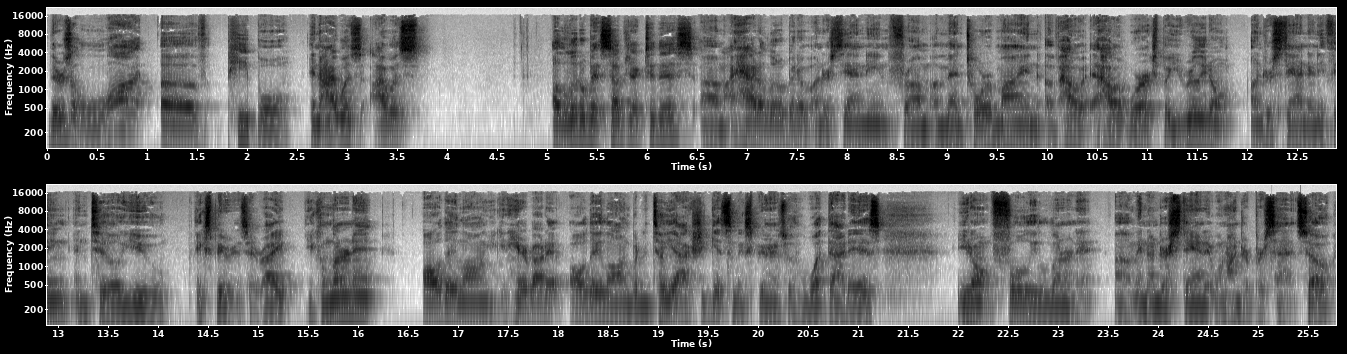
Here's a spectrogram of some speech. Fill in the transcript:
there's a lot of people, and I was, I was a little bit subject to this. Um, I had a little bit of understanding from a mentor of mine of how how it works, but you really don't understand anything until you experience it, right? You can learn it all day long, you can hear about it all day long, but until you actually get some experience with what that is, you don't fully learn it um, and understand it 100%. So,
